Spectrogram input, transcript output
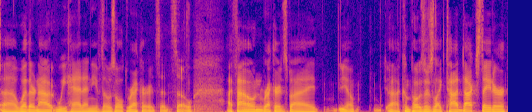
uh, whether or not we had any of those old records, and so I found records by you know uh, composers like Tod Dockstader,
